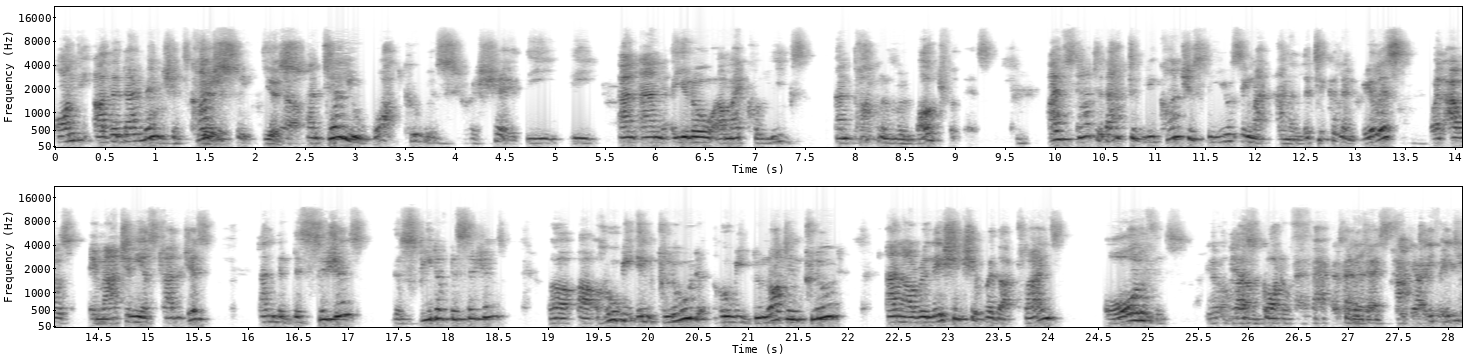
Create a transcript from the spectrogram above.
on the other dimensions, consciously. Yes. Yes. And tell you what, Kobus, Rache, the, the, and, and you know, uh, my colleagues and partners will vouch for this. I've started actively, consciously using my analytical and realist while I was imagining a strategist and the decisions, the speed of decisions, uh, uh, who we include, who we do not include, and our relationship with our clients, all of this Yeah. has got a factor and an Yeah, if, if,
